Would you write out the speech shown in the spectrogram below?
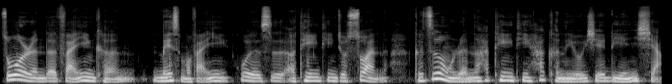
所有人的反应可能没什么反应，或者是啊听一听就算了。可这种人呢，他听一听，他可能有一些联想，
